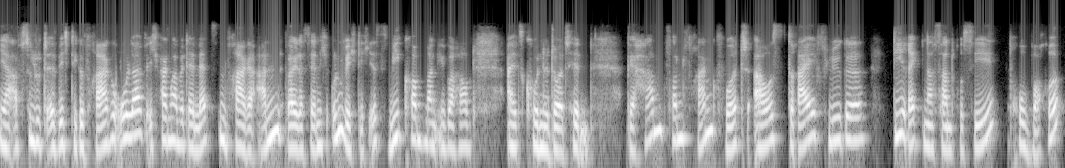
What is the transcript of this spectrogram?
Ja, absolut äh, wichtige Frage, Olaf. Ich fange mal mit der letzten Frage an, weil das ja nicht unwichtig ist. Wie kommt man überhaupt als Kunde dorthin? Wir haben von Frankfurt aus drei Flüge direkt nach San Jose pro Woche.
